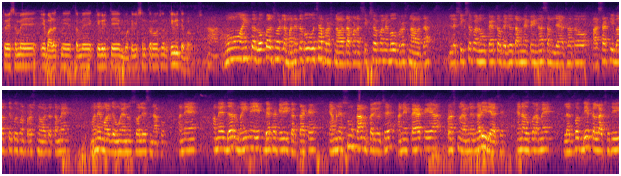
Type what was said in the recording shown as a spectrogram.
તો એ સમયે એ બાળકને તમે કેવી રીતે મોટિવેશન કરો છો અને કેવી રીતે ભણો છો? હું અહીં તો લોકલ છું એટલે મને તો બહુ ઓછા પ્રશ્ન આવતા પણ શિક્ષકોને બહુ પ્રશ્ન આવતા. એટલે શિક્ષકોને હું કહેતો કે જો તમને કંઈ ન સમજાય અથવા તો ભાષાકીય બાબતે કોઈ પણ પ્રશ્ન હોય તો તમે મને મળજો હું એનું સોલ્યુશન આપું. અને અમે દર મહિને એક બેઠક એવી કરતા કે એમણે શું કામ કર્યું છે અને કયા કયા પ્રશ્નો એમને નડી રહ્યા છે. એના ઉપર અમે લગભગ બે કલાક સુધી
